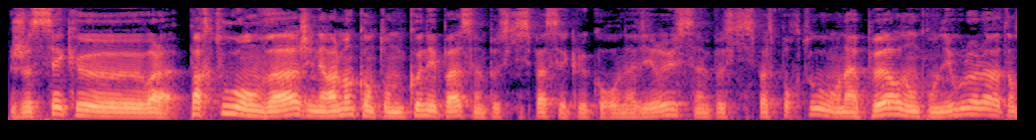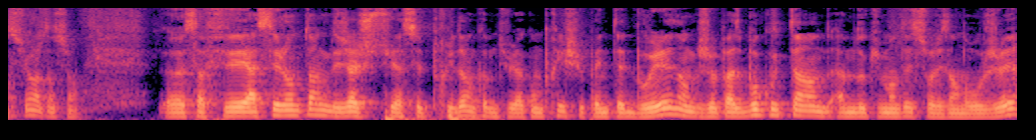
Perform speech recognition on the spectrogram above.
je sais que voilà, partout où on va, généralement quand on ne connaît pas, c'est un peu ce qui se passe avec le coronavirus, c'est un peu ce qui se passe pour tout. On a peur, donc on dit oulala, attention, attention. Euh, ça fait assez longtemps que déjà je suis assez prudent, comme tu l'as compris, je suis pas une tête brûlée, donc je passe beaucoup de temps à me documenter sur les endroits où je vais.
